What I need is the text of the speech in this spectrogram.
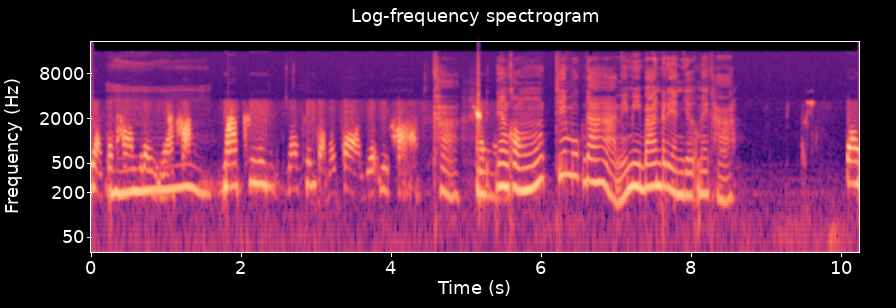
อยากจะทำอะไรอย่างเงี้ยค่ะอืมมากขึ้นมากขึ้นกว่าเมื่อก่อนเยอะอยู่ค่ะ ค่ะ อย่างของที่มุกดาหารนี่มีบ้านเรียนเยอะไหมคะตอน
